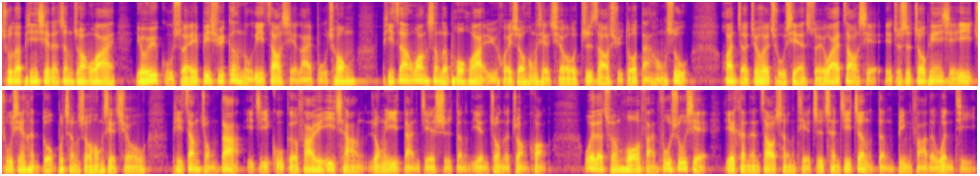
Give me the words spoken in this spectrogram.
除了贫血的症状外，由于骨髓必须更努力造血来补充，脾脏旺盛的破坏与回收红血球，制造许多胆红素，患者就会出现髓外造血，也就是周边血液出现很多不成熟红血球，脾脏肿大以及骨骼发育异常，容易胆结石等严重的状况。为了存活，反复输血也可能造成铁质沉积症等并发的问题。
